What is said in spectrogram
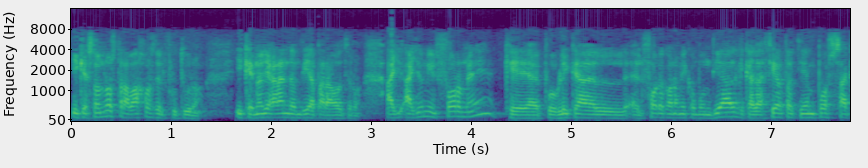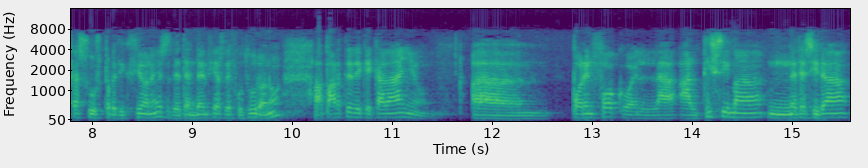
y que son los trabajos del futuro y que no llegarán de un día para otro. Hay, hay un informe que publica el, el, Foro Económico Mundial que cada cierto tiempo saca sus predicciones de tendencias de futuro, ¿no? Aparte de que cada año uh, ponen foco en la altísima necesidad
